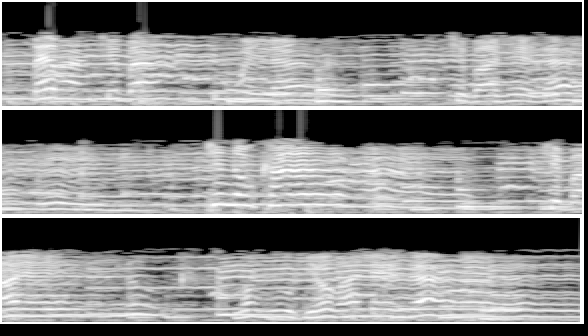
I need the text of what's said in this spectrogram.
တော့ဘယ်မှချစ်ပါဥပွင့်လာချစ်ပါနဲ့လားချစ်နှုတ်ခမ်းချစ်ပါတယ်လို့မဟုတ်ပြောပါလေလား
